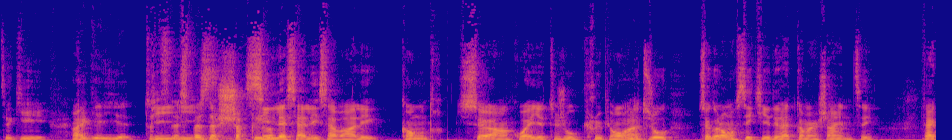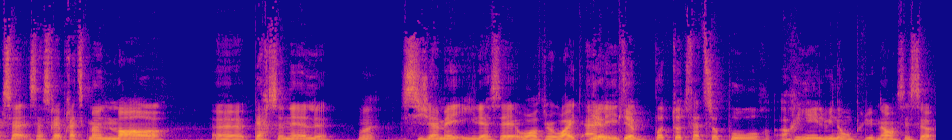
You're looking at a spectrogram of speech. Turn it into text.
Tu sais, qui est. Ouais. fait qu'il y a toute Puis espèce il- de choc-là. S'il laisse aller, ça va aller contre ce en quoi il a toujours cru. Puis on, a toujours. Ce gars-là, on sait qu'il est direct comme un chêne, tu sais. Fait que ça, ça serait pratiquement une mort euh, personnelle Ouais. si jamais il laissait Walter White aller. puis il a pas tout fait ça pour rien, lui non plus. Non, c'est ça.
